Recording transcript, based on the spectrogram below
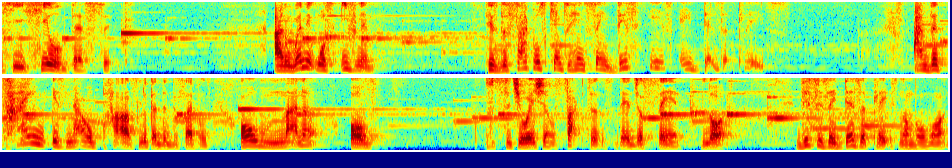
he healed their sick. And when it was evening, his disciples came to him saying, This is a desert place. And the time is now past. Look at the disciples. All manner of situation, factors, they're just saying, Lord, this is a desert place, number one.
